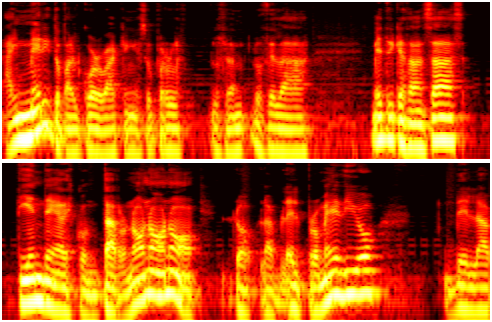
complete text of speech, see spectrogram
Hay mérito para el quarterback en eso, pero los, de las métricas avanzadas tienden a descontarlo. No, no, no. el promedio de la,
